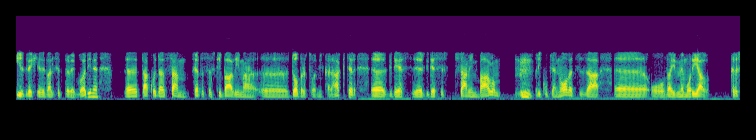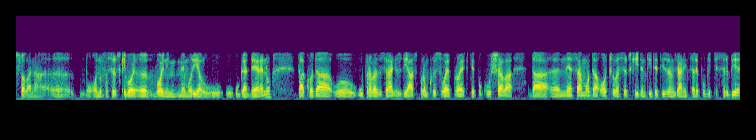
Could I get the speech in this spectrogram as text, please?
iz 2021. godine, e, tako da sam Svetosavski bal ima e, dobrotvorni karakter, e, gde, se, gde se samim balom prikuplja novac za e, ovaj memorijal krstovana, e, odnosno srpski voj, e, vojni memorijal u, u, u Garderenu, tako da Uprava za saradnju s dijasporom kroz svoje projekte pokušava da e, ne samo da očuva srpski identitet izvan granica Republike Srbije,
